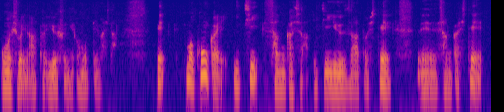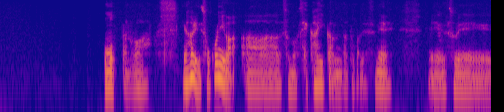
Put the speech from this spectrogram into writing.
面白いなというふうに思っていました。まあ、今回、一参加者、一ユーザーとして、えー、参加して思ったのは、やはりそこには、あその世界観だとかですね、えー、それ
